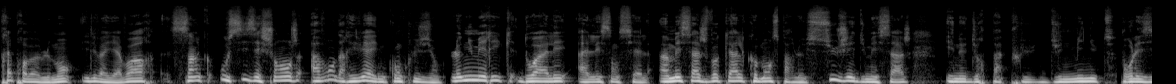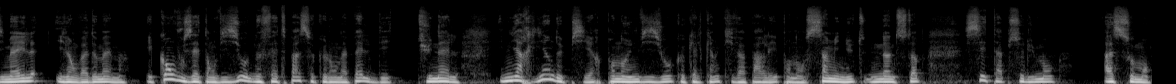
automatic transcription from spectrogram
très probablement il va y avoir 5 ou 6 échanges avant d'arriver à une conclusion. Le numérique doit aller à l'essentiel. Un message vocal commence par le sujet du message et ne dure pas plus d'une minute. Pour les emails, il en va de même. Et quand vous êtes en visio, ne faites pas ce que l'on appelle des tunnels. Il n'y a rien de pire pendant une visio que quelqu'un qui va parler pendant 5 minutes non-stop. C'est absolument assommant.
